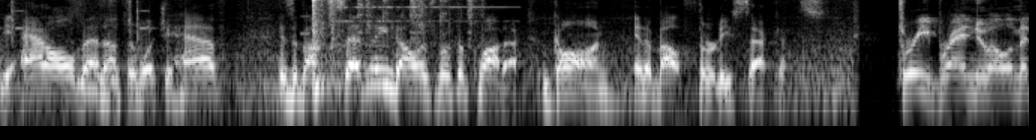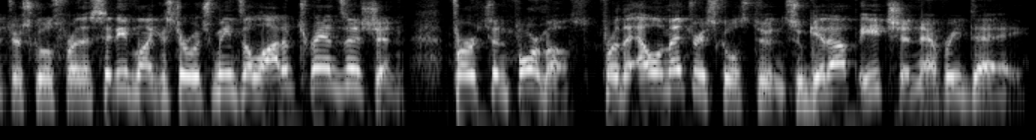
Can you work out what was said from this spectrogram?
You add all that up, and what you have is about $70 worth of product gone in about 30 seconds. Three brand new elementary schools for the city of Lancaster, which means a lot of transition. First and foremost, for the elementary school students who get up each and every day.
